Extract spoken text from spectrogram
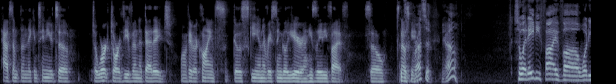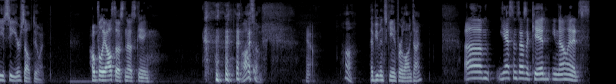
have something they continue to to work towards even at that age. One of my favorite clients goes skiing every single year, and he's 85. So snow That's skiing. Impressive, yeah. So at 85, uh, what do you see yourself doing? Hopefully, also snow skiing. awesome. Yeah. Huh. Have you been skiing for a long time? Um, yeah, since I was a kid, you know, and it's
